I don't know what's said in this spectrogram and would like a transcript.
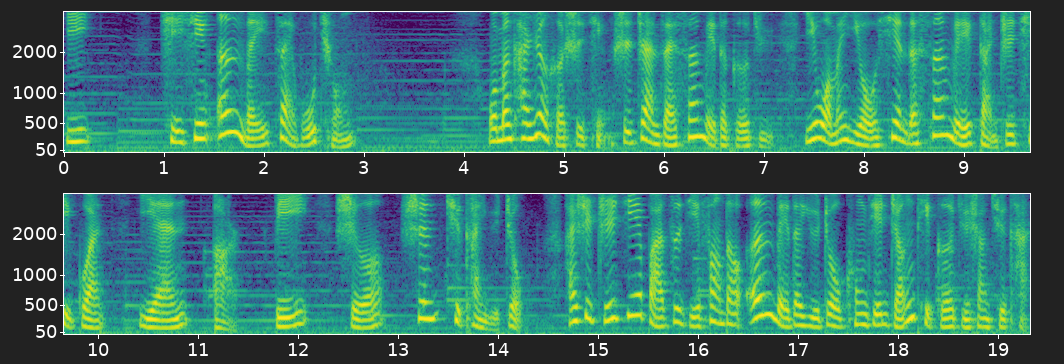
一，起心恩为在无穷。我们看任何事情是站在三维的格局，以我们有限的三维感知器官——眼、耳、鼻、舌、身去看宇宙，还是直接把自己放到 n 维的宇宙空间整体格局上去看？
